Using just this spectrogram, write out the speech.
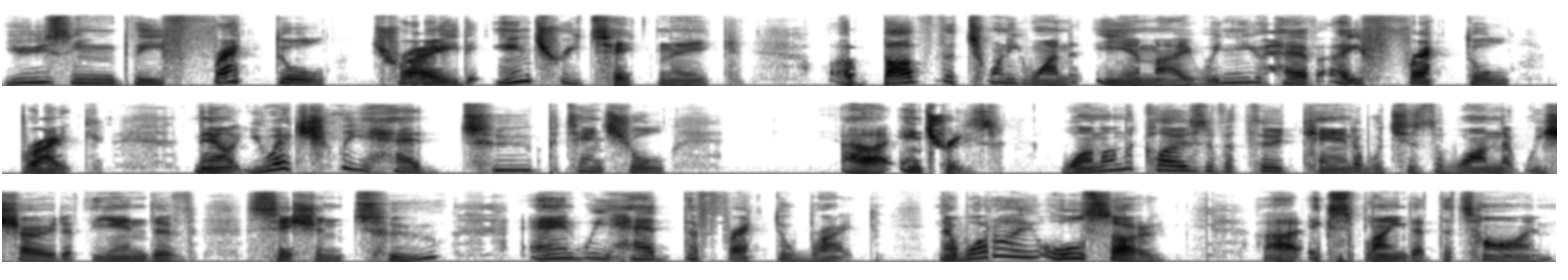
using the fractal trade entry technique above the 21 EMA when you have a fractal break. Now you actually had two potential uh, entries. One on the close of a third candle which is the one that we showed at the end of session two and we had the fractal break. Now what I also uh, explained at the time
